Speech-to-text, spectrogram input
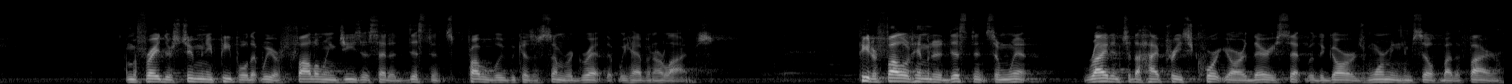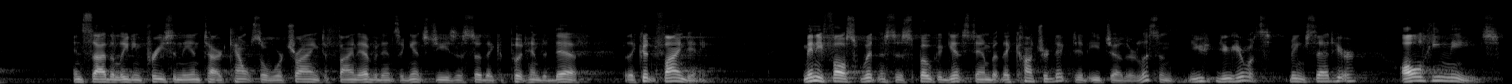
I'm afraid there's too many people that we are following Jesus at a distance, probably because of some regret that we have in our lives. Peter followed him at a distance and went right into the high priest's courtyard. There he sat with the guards, warming himself by the fire. Inside, the leading priests and the entire council were trying to find evidence against Jesus so they could put him to death, but they couldn't find any. Many false witnesses spoke against him, but they contradicted each other. Listen, you, you hear what's being said here? All he needs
